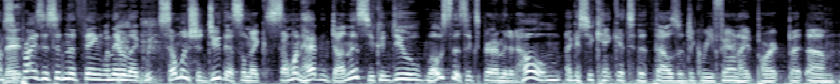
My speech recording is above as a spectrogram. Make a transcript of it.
I'm They- surprised this isn't the thing when they were like, someone should do this. I'm like, someone hadn't done this. You can do most of this experiment at home. I guess you can't get to the thousand degree Fahrenheit part, but um,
